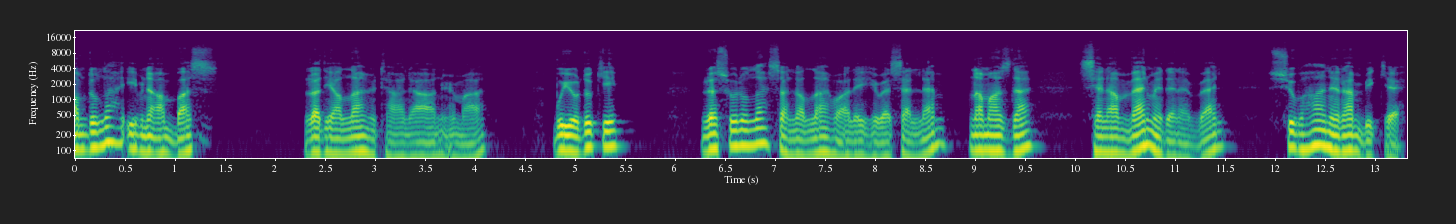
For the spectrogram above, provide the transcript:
Abdullah İbni Abbas radıyallahu teala anhuma buyurdu ki Resulullah sallallahu aleyhi ve sellem namazda selam vermeden evvel Sübhane Rabbike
